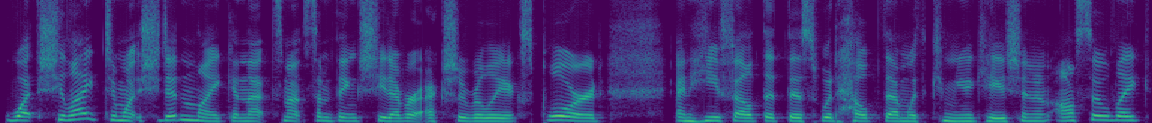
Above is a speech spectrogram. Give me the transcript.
what she liked and what she didn't like and that's not something she'd ever actually really explored and he felt that this would help them with communication and also like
